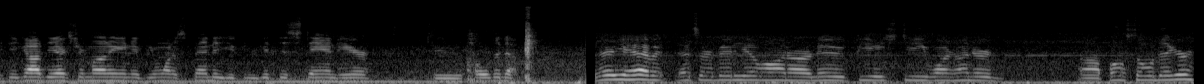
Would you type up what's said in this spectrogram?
if you got the extra money and if you want to spend it, you can get this stand here to hold it up. There you have it. That's our video on our new PHD 100 uh, post hole digger.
